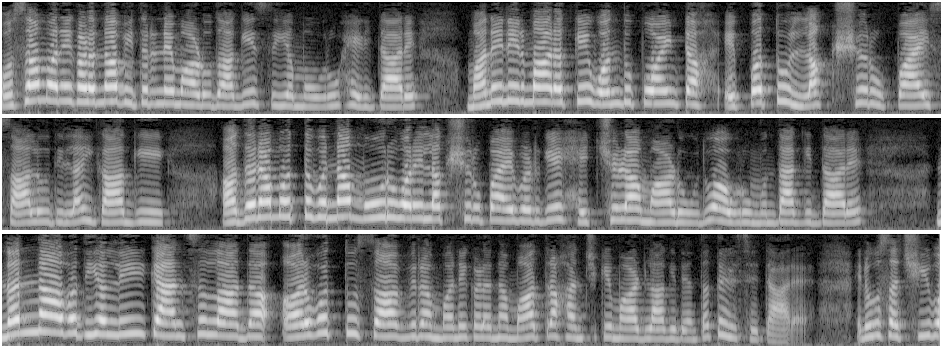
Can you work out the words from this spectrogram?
ಹೊಸ ಮನೆಗಳನ್ನ ವಿತರಣೆ ಮಾಡುವುದಾಗಿ ಸಿಎಂ ಅವರು ಹೇಳಿದ್ದಾರೆ. ಮನೆ ನಿರ್ಮಾಣಕ್ಕೆ ಒಂದು ಪಾಯಿಂಟ್ ಇಪ್ಪತ್ತು ಲಕ್ಷ ರೂಪಾಯಿ ಸಾಲುವುದಿಲ್ಲ. ಹೀಗಾಗಿ ಅದರ ಮೊತ್ತವನ್ನ ಮೂರುವರೆ ಲಕ್ಷ ರೂಪಾಯಿವರೆಗೆ ಹೆಚ್ಚಳ ಮಾಡುವುದು ಅವರು ಮುಂದಾಗಿದ್ದಾರೆ. ನನ್ನ ಅವಧಿಯಲ್ಲಿ ಕ್ಯಾನ್ಸಲ್ ಆದ ಅರವತ್ತು ಸಾವಿರ ಮನೆಗಳನ್ನ ಮಾತ್ರ ಹಂಚಿಕೆ ಮಾಡಲಾಗಿದೆ ಅಂತ ತಿಳಿಸಿದ್ದಾರೆ. ಇನ್ನು ಸಚಿವ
